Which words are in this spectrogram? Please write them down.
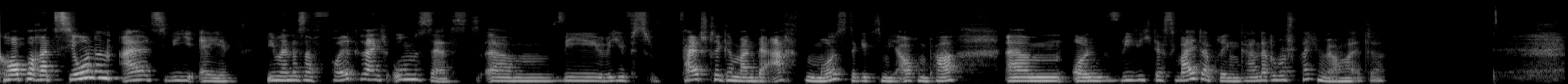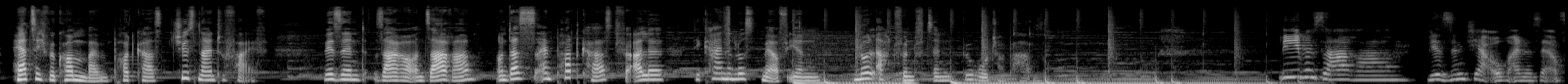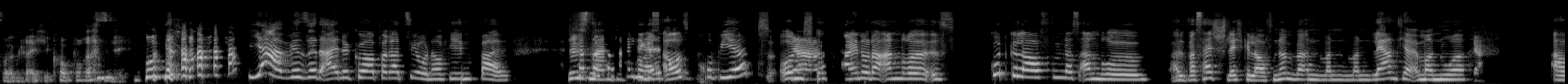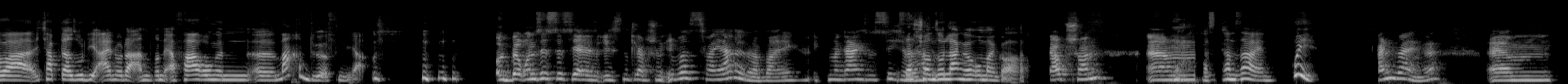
Kooperationen als VA, wie man das erfolgreich umsetzt, ähm, wie, welche Fallstricke man beachten muss, da gibt es nämlich auch ein paar, ähm, und wie ich das weiterbringen kann, darüber sprechen wir heute. Herzlich willkommen beim Podcast Tschüss 9 to 5. Wir sind Sarah und Sarah und das ist ein Podcast für alle, die keine Lust mehr auf ihren 0815 Bürojob haben. Liebe Sarah, wir sind ja auch eine sehr erfolgreiche Kooperation. ja, wir sind eine Kooperation, auf jeden Fall. Ich habe einiges ausprobiert und ja. das eine oder andere ist gut gelaufen, das andere, also was heißt schlecht gelaufen? Ne? Man, man, man lernt ja immer nur. Ja. Aber ich habe da so die ein oder anderen Erfahrungen äh, machen dürfen, ja. Und bei uns ist es ja, wir sind, glaube ich, schon über zwei Jahre dabei. Ich bin mir gar nicht so sicher. Ist das schon so lange? Oh mein Gott. Ich glaube schon. Ähm, ja, das kann sein. Hui. Kann sein, ne? Ähm,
